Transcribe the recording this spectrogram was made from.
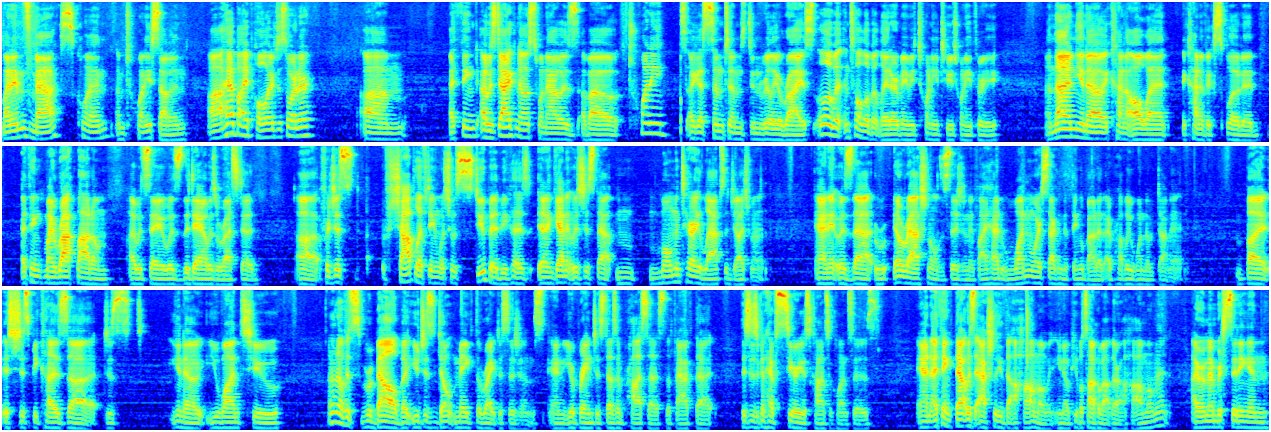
My name is Max Quinn. I'm 27. Uh, I have bipolar disorder. Um, I think I was diagnosed when I was about 20. I guess symptoms didn't really arise a little bit until a little bit later, maybe 22, 23. And then, you know, it kind of all went, it kind of exploded. I think my rock bottom, I would say, was the day I was arrested uh, for just shoplifting, which was stupid because, and again, it was just that momentary lapse of judgment and it was that irrational decision. If I had one more second to think about it, I probably wouldn't have done it. But it's just because, uh, just you know, you want to. I don't know if it's rebel, but you just don't make the right decisions, and your brain just doesn't process the fact that this is going to have serious consequences. And I think that was actually the aha moment. You know, people talk about their aha moment. I remember sitting in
